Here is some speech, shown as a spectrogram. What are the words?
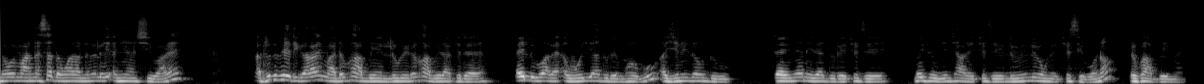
နိုဝင်ဘာ23ကတော့နည်းနည်းလေးအညံ့ရှိပါတယ်အထူးသဖြင့်ဒီကာလမှာဒုက္ခပေးရင်လူတွေဒုက္ခပေးတာဖြစ်တယ် အဲ့လူကလည်းအဝေးရသူတွေမဟုတ်ဘူးအရင်ဆုံးသူတိုင်နေနေတဲ့သူတွေဖြစ်စေမိတ်ဆွေရင်းချတွေဖြစ်စေလူရင်းလူုံတွေဖြစ်စေပေါ့နော်ဒုက္ခပေးမယ်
